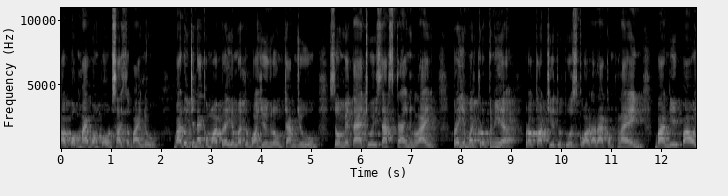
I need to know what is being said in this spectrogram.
ឲ្យពុកម៉ែបងប្អូនសើចសប្បាយនោះបាទដូច្នេះកុំឲ្យប្រិយមិត្តរបស់យើងរងចាំយូរសូមមេត្តាជួយ Subscribe និង Like ប្រិយមិត្តគ្រប់គ្នាប្រកាសជាទទួលស្គាល់តារាកំ pl ែងបាននាយប៉ោយ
